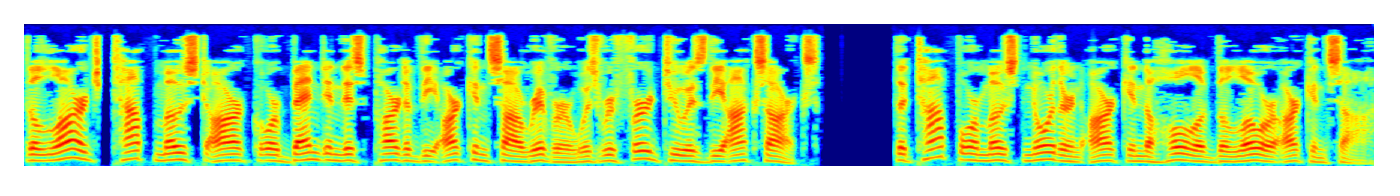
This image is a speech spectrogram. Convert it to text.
The large, topmost arc or bend in this part of the Arkansas River was referred to as the Aux Arcs—the top or most northern arc in the whole of the lower Arkansas.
